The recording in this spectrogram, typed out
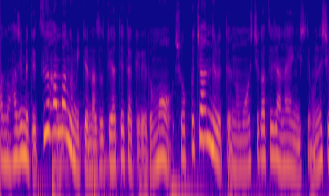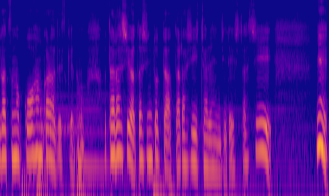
あの初めて通販番組っていうのはずっとやってたけれどもショップチャンネルっていうのも7月じゃないにしてもね4月の後半からですけれども新しい私にとっては新しいチャレンジでしたしね、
